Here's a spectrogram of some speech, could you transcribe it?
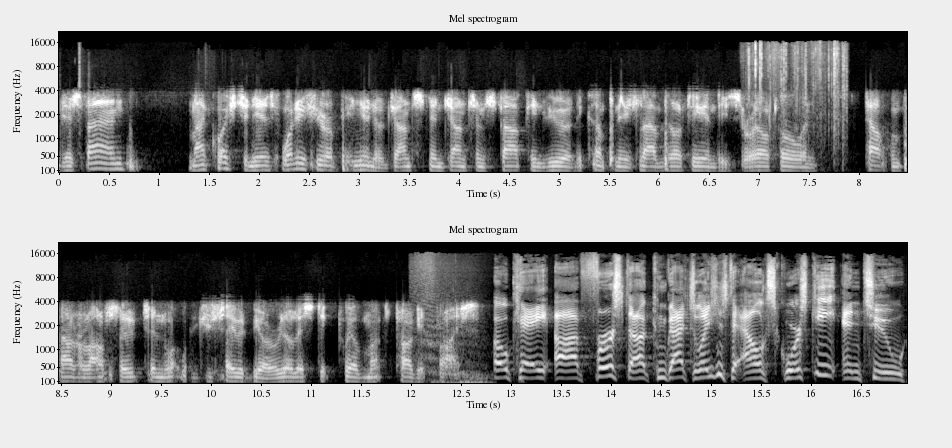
Just fine. My question is, what is your opinion of Johnson & Johnson stock in view of the company's liability in the Xarelto and talcum powder lawsuits, and what would you say would be a realistic 12-month target price? Okay, uh, first, uh, congratulations to Alex Gorsky and to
